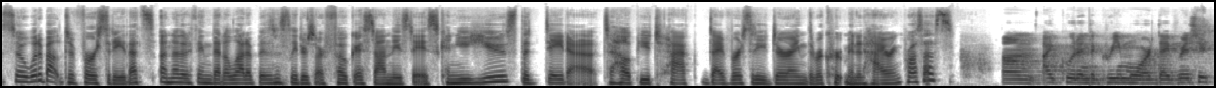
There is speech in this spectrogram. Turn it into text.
so, what about diversity? That's another thing that a lot of business leaders are focused on these days. Can you use the data to help you track diversity during the recruitment and hiring process? Um, I couldn't agree more. Diversity,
